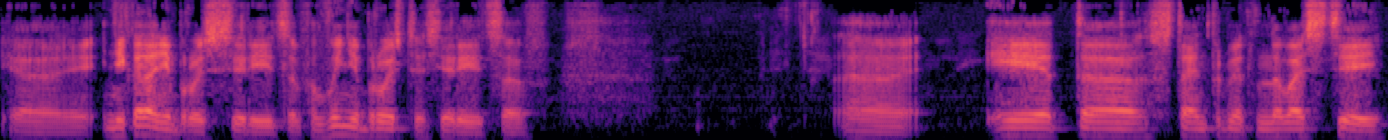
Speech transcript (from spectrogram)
э, никогда не бросит сирийцев, вы не бросите сирийцев. Э, и это станет предметом новостей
